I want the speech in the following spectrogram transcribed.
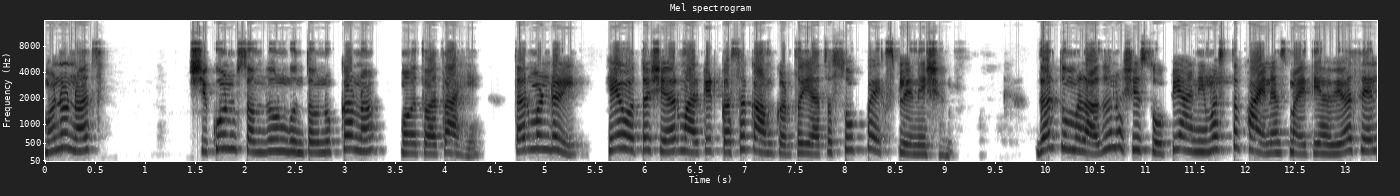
म्हणूनच शिकून समजून गुंतवणूक करणं महत्वाचं आहे. तर मंडळी हे होतं शेअर मार्केट कसं काम करतं याचं सोपं एक्सप्लेनेशन जर तुम्हाला अजून अशी सोपी आणि मस्त फायनान्स माहिती हवी असेल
